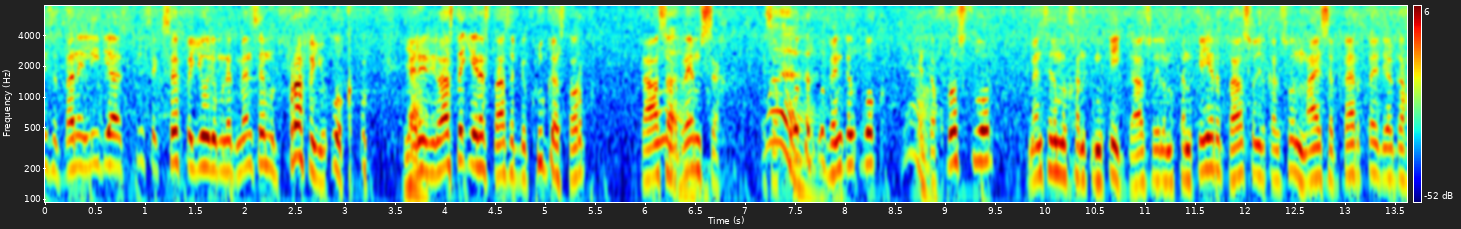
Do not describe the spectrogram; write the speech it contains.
is dit dan Lydia skies ek sê vir jou jy moet net mense moet vra vir jou ook. Ja. En die laaste een is daar so by Krugersdorp. Daar is 'n Remsig. Is 'n O. groter winkel ook. Ja. En 'n groot stoor. Mense moet gaan kom kyk daar so hulle moet gaan kuier daar so jy kan so nice aperte, jy het 'n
